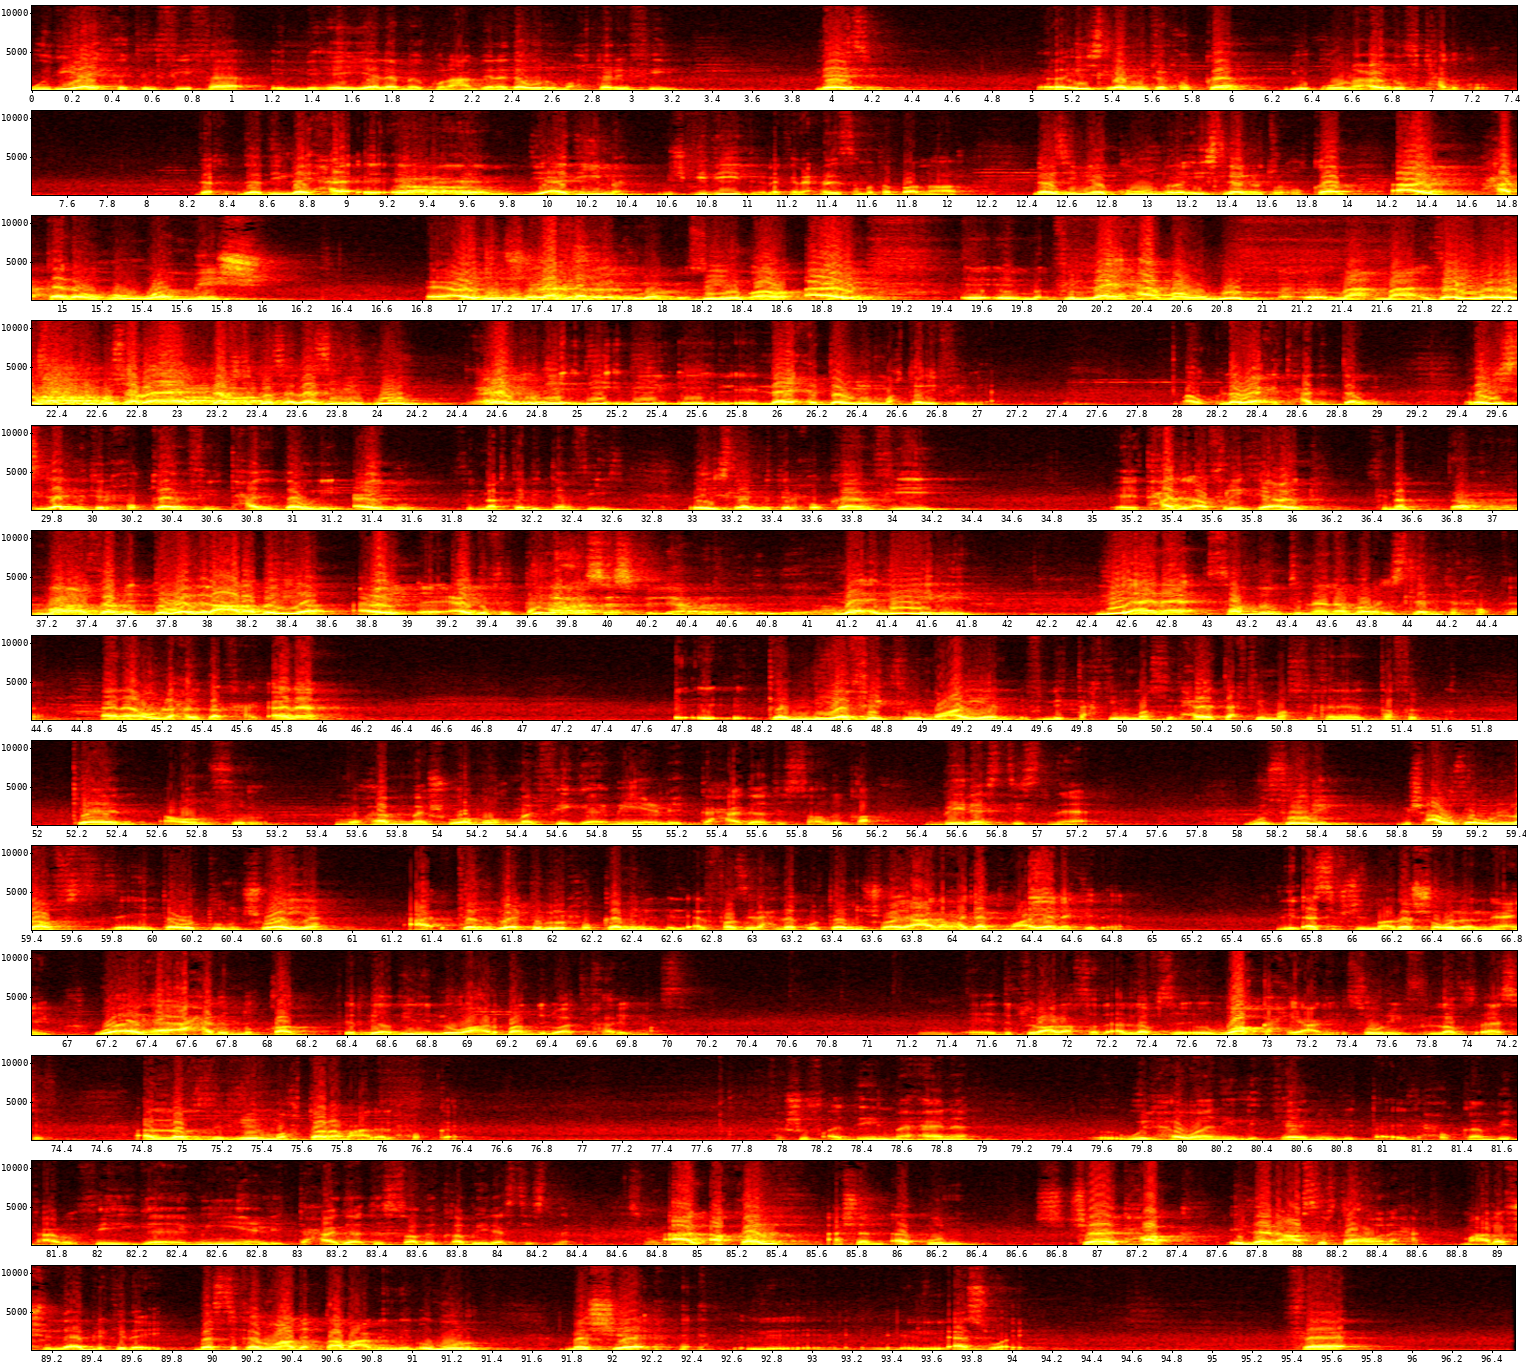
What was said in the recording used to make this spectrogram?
ودي لائحه الفيفا اللي هي لما يكون عندنا دوري محترفين. لازم. رئيس لجنة الحكام يكون عضو في اتحاد الكوره ده, ده دي لائحة آه. دي قديمة مش جديدة لكن إحنا لسه ما طبقناهاش. لازم يكون رئيس لجنة الحكام عضو حتى لو هو مش عضو منتخب. عضو مجلس. بيبقى عضو في اللائحة موجود مع, مع زي رئيس آه. المسابقات. آه. نفس القصة لازم يكون أيوه. عضو. دي دي دي لائحة دوري المحترفين يعني. أو لوائح الاتحاد الدولي. رئيس لجنة الحكام في الاتحاد الدولي عضو في المكتب التنفيذي. رئيس لجنة الحكام في الاتحاد الأفريقي عضو في مكتب معظم الدول العربية عضو في دول على الاتحاد أساس في اللعبة لابد ان لا ليه؟ ليه؟ ليه أنا صممت إن أنا أبقى رئيس لجنة الحكام؟ أنا هقول لحضرتك حاجة. أنا كان ليا فكر معين للتحكيم المصري. الحقيقة التحكيم المصري خلينا نتفق كان عنصر مهمش ومهمل في جميع الاتحادات السابقة بلا استثناء. وسوري مش عاوز أقول لفظ زي أنت قلته من شوية كانوا بيعتبروا الحكام ال- الالفاز اللي حضرتك قلتها من شوية على آه. حاجات معينة كده يعني. للأسف عشان ما أقدرش أقولها للنعيم. وقالها أحد النقاد الرياضيين اللي هو هربان دلوقتي خارج مصر. الدكتور علاء صدق قال لفظ وقح يعني سوري في اللفظ آسف. اللفظ غير محترم على الحكام. فشوف قد إيه المهانة والهوان اللي كانوا الحكام بيتعرضوا في جميع الاتحادات السابقة بلا استثناء صح. على الأقل عشان أكون شاهد حق اللي أنا عاصرتها وأنا حكم ما أعرفش اللي قبل كده إيه بس كان واضح طبعا إن الأمور ماشية الاسوء يعني.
